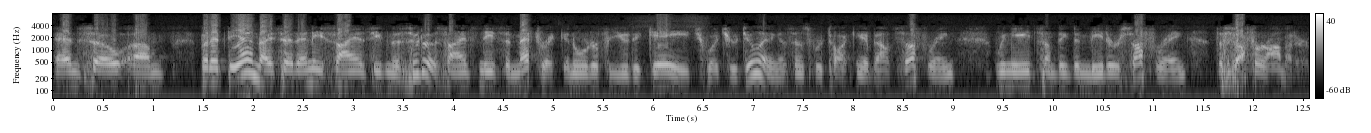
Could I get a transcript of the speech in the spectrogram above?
And so, um, but at the end, I said any science, even the pseudoscience, needs a metric in order for you to gauge what you're doing. And since we're talking about suffering, we need something to meter suffering, the sufferometer.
